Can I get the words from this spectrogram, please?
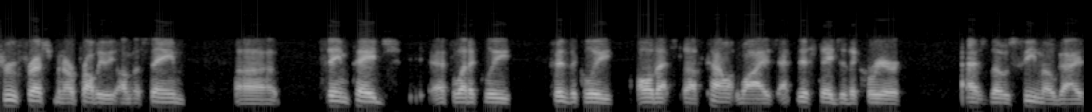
true freshmen are probably on the same uh, same page athletically, physically, all that stuff, talent wise, at this stage of the career, as those SEMO guys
